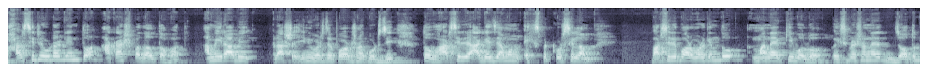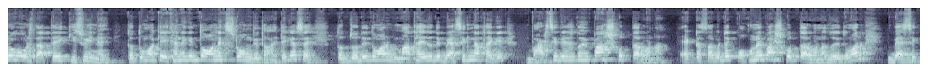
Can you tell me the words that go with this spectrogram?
ভার্সিটি ওটা কিন্তু আকাশ পাতাল তফাত আমি রাবি, রাজশাহী ইউনিভার্সিটির পড়াশোনা করছি। তো ভার্সিটির আগে যেমন এক্সপেক্ট করছিলাম ভার্সিটি পর কিন্তু মানে কি বলব এক্সপ্রেশনে যতটুকু করছে তার থেকে কিছুই নাই। তো তোমাকে এখানে কিন্তু অনেক শ্রম দিতে হয়, ঠিক আছে? তো যদি তোমার মাথায় যদি বেসিক না থাকে ভার্সিটি এসে তুমি পাস করতে পারবে না। একটা সাবজেক্টে কখনোই পাস করতে পারবে না। যদি তোমার বেসিক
